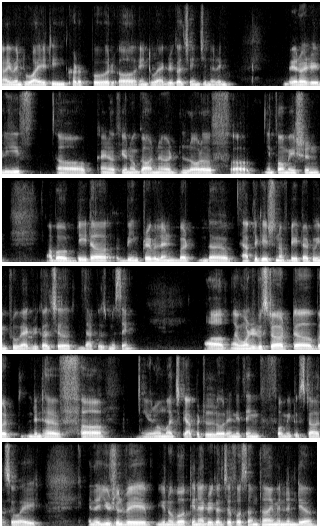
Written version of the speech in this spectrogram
I went to IIT Kharagpur uh, into agriculture engineering, where I really uh, kind of you know garnered a lot of information about data being prevalent, but the application of data to improve agriculture that was missing. Uh, I wanted to start, uh, but didn't have uh, you know much capital or anything for me to start. So I, in the usual way, you know, worked in agriculture for some time in India.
